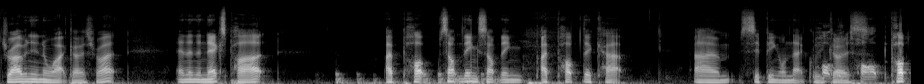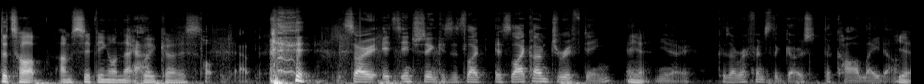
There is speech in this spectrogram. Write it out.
driving in a white ghost, right? And then the next part, I pop something, something. I pop the cap, um, sipping on that the glucose. top. Pop the top. I'm sipping on that Cap. glucose. Pop the cap. so it's interesting because it's like it's like I'm drifting, and Yeah. you know, because I referenced the ghost, the car later. Yeah,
